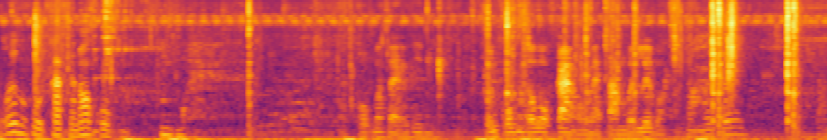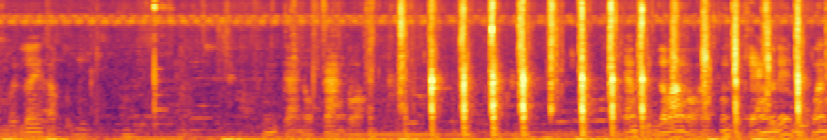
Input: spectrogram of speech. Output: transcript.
โอ้ยมันขูดคักแต่นอกกุกกบมาใส่ที่นี่ต้นกบเขาบอกกลางของไงตามเบิดเลยบ่ทำมาเลยตามเบิดเลยครับนี่การเออกกลางออก ย้ำกินระวังออกครับ มันจะแข็งเลยเด้ดูมัน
